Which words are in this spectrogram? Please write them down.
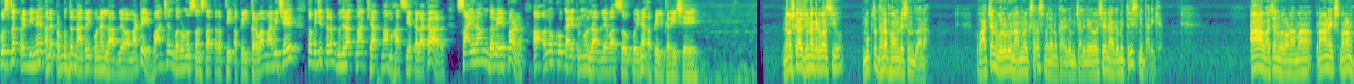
પુસ્તક પ્રેમીને અને પ્રબુદ્ધ નાગરિકોને લાભ લેવા માટે વાંચન વલણો સંસ્થા તરફથી અપીલ કરવામાં આવી છે. તો બીજી તરફ ગુજરાતના ખ્યાતનામ હાસ્ય કલાકાર સાંઈરામ દવેએ પણ આ અનોખો કાર્યક્રમનો લાભ લેવા સૌ કોઈને અપીલ કરી છે. નમસ્કાર જૂનાગઢવાસીઓ. મુક્તધારા ફાઉન્ડેશન દ્વારા વાચન વલોડું નામનો એક સરસ મજાનો કાર્યક્રમ ચાલી રહ્યો છે અને આગામી ત્રીસમી તારીખે આ વાચન વલોણામાં પ્રાણ એક સ્મરણ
